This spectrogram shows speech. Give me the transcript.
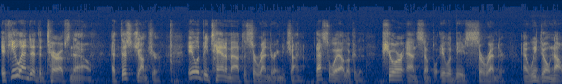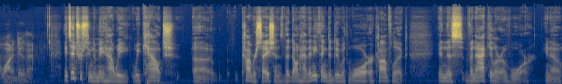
if you ended the tariffs now, at this juncture, it would be tantamount to surrendering to China. That's the way I look at it. Pure and simple. It would be surrender. And we do not want to do that. It's interesting to me how we, we couch uh, conversations that don't have anything to do with war or conflict in this vernacular of war. You know,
